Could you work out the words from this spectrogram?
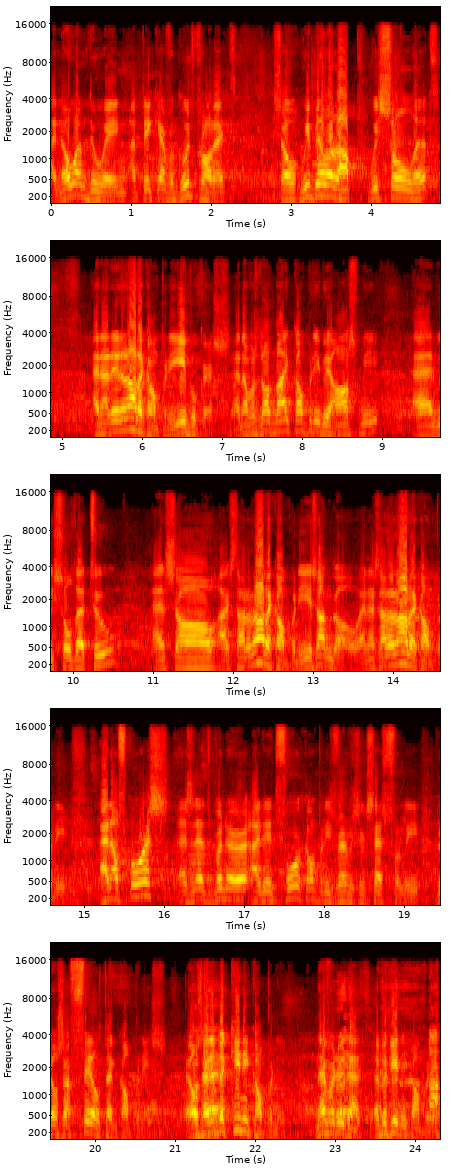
I know what I'm doing. I'm taking care of a good product. So we built it up, we sold it, and I did another company, eBookers. And that was not my company, they asked me, and we sold that too. And so I started another company, Izango, and I started another company. And of course, as an entrepreneur, I did four companies very successfully, but also I failed 10 companies. I also had a bikini company. Never do that, a bikini company.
